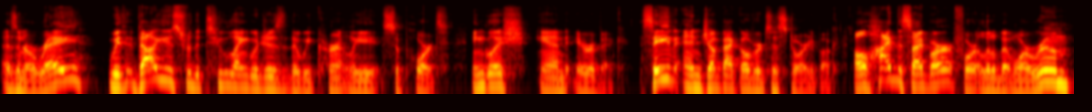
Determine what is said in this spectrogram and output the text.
as an array with values for the two languages that we currently support, English and Arabic. Save and jump back over to Storybook. I'll hide the sidebar for a little bit more room,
